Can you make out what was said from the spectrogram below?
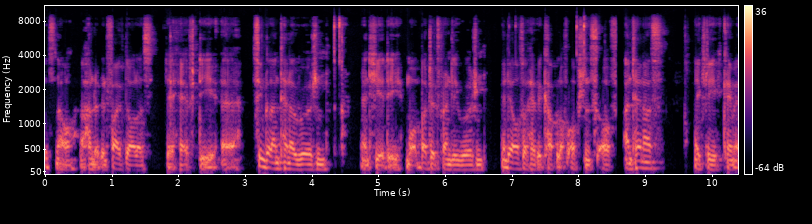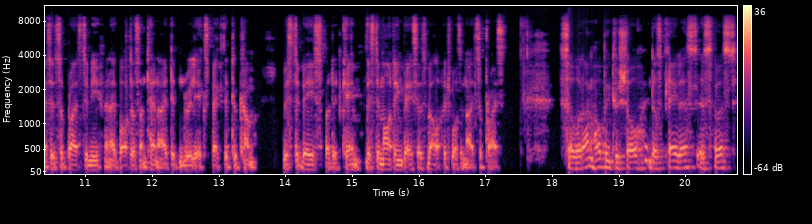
It's now $105. They have the uh, single antenna version and here the more budget friendly version. And they also have a couple of options of antennas. Actually, came as a surprise to me when I bought this antenna. I didn't really expect it to come with the base, but it came with the mounting base as well, which was a nice surprise. So what I'm hoping to show in this playlist is first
